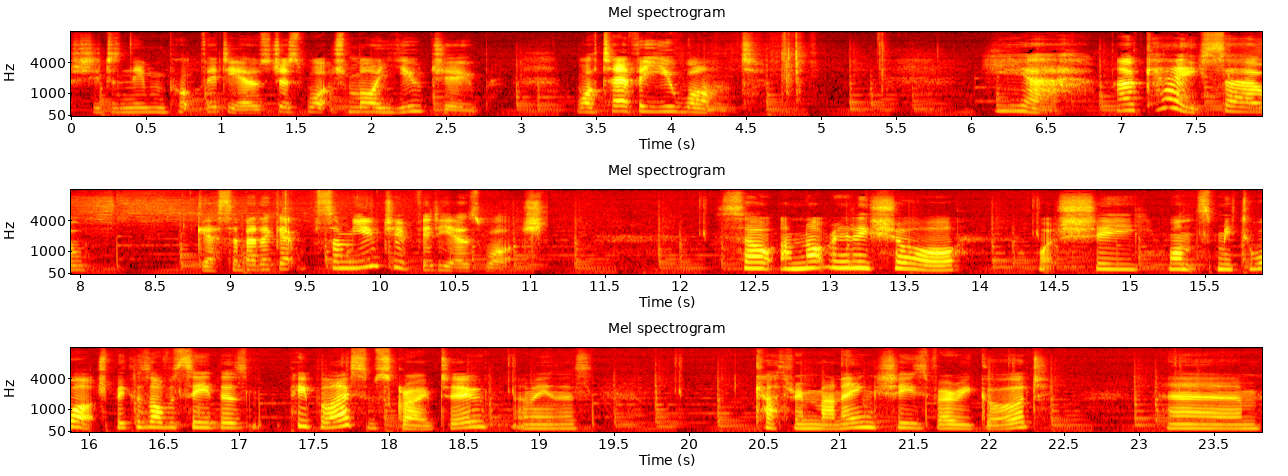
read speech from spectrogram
She doesn't even put videos, just watch more YouTube. Whatever you want. Yeah, okay, so guess I better get some YouTube videos watched. So I'm not really sure what she wants me to watch because obviously there's people I subscribe to. I mean, there's Catherine Manning, she's very good. Um,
